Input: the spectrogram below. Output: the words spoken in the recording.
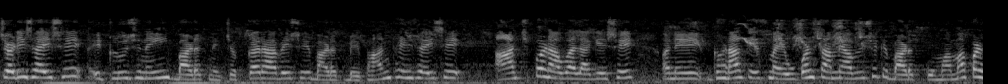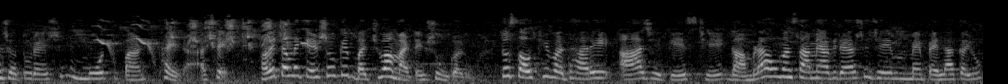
ચડી જાય છે. એટલું જ નહીં, બાળકને ચક્કર આવે છે, બાળક બેભાન થઈ જાય છે, આંચ પણ આવવા લાગે છે. અને ઘણા કેસમાં એવું પણ સામે આવ્યું છે કે બાળક કોમામાં પણ જતું રહે છે મોત પણ થઈ રહ્યા છે. હવે તમે કહેશો કે બચવા માટે શું કરવું? તો સૌથી વધારે આ જે કેસ છે, ગામડાઓમાં સામે આવી રહ્યા છે, જે મેં પહેલા કહ્યું.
